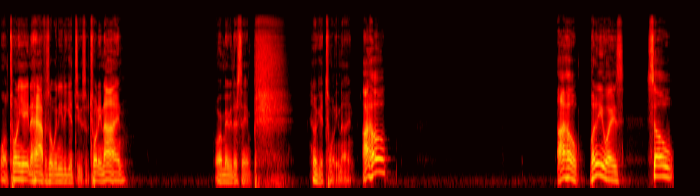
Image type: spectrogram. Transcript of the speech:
Well, 28 and a half is what we need to get to. So 29. Or maybe they're saying, "Psh, he'll get 29. I hope. I hope. But, anyways, so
